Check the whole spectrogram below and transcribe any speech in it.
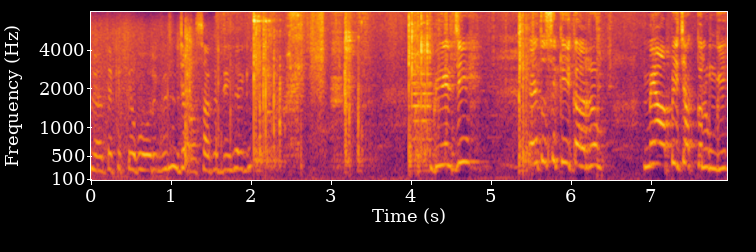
ਮੈਂ ਤਾਂ ਕਿਤੇ ਹੋਰ ਵੀ ਨਹੀਂ ਜਾ ਸਕਦੀ ਹੈਗੀ। ਵੀਰ ਜੀ ਇਹ ਤੁਸੀਂ ਕੀ ਕਰ ਰਹੇ ਹੋ? ਮੈਂ ਆਪ ਹੀ ਚੱਕ ਲੂੰਗੀ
